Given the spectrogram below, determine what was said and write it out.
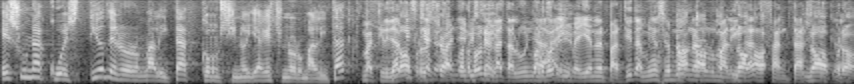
és una qüestió de normalitat, com si no hi hagués normalitat. M'ha cridat No, és però que Espanya, perdoni, Catalunya perdoni. ahir veient el partit, a mi em sembla Ah, una ah, normalitat no, ah, fantàstica. No, però,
